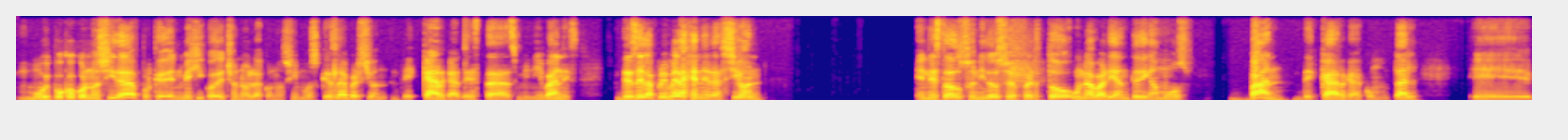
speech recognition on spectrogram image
muy poco conocida, porque en México de hecho no la conocimos, que es la versión de carga de estas minivanes. Desde la primera generación, en Estados Unidos se ofertó una variante, digamos, van de carga como tal. Eh,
